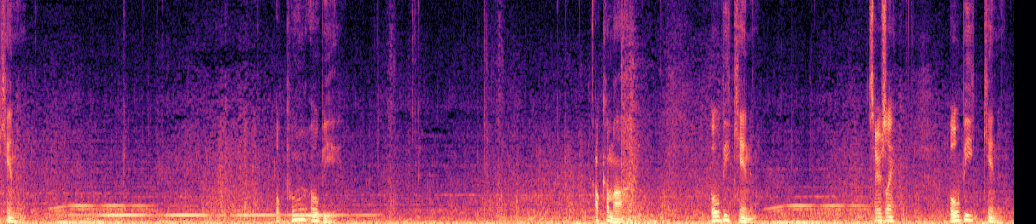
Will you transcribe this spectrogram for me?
Kenu. Opun Obi. Oh, come on. Obi Kenu. Seriously? Obi Kenu.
